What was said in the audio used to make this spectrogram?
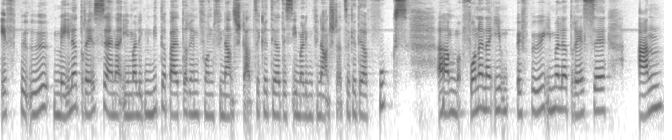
FPÖ-Mailadresse einer ehemaligen Mitarbeiterin von Finanzstaatssekretär, des ehemaligen Finanzstaatssekretär Fuchs, ähm, von einer FPÖ-E-Mail-Adresse an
